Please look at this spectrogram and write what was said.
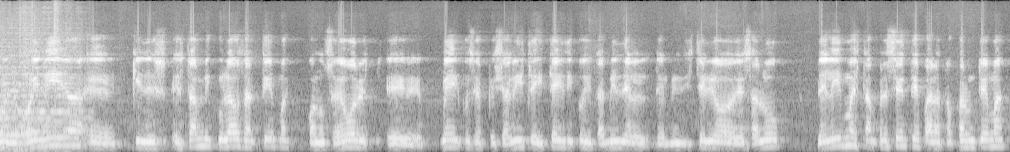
Bueno, hoy día eh, quienes están vinculados al tema, conocedores, eh, médicos, especialistas y técnicos y también del, del Ministerio de Salud de Lima están presentes para tocar un tema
